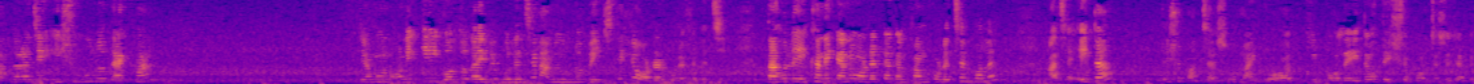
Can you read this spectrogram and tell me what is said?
আপনারা যে ইস্যুগুলো দেখান যেমন অনেকেই গত লাইভে বলেছেন, আমি অন্য পেজ থেকে অর্ডার করে ফেলেছি। তাহলে এখানে কেন অর্ডারটা কনফার্ম করেছেন বলেন? আচ্ছা এটা তেইশশো পঞ্চাশ। ও মাই গড কি বলে? এটাও তেইশশো পঞ্চাশে যাবে।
